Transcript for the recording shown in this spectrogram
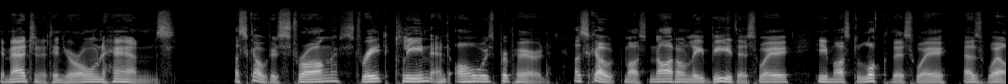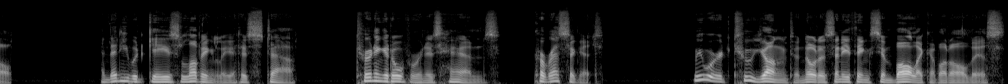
Imagine it in your own hands. A scout is strong, straight, clean, and always prepared. A scout must not only be this way, he must look this way as well. And then he would gaze lovingly at his staff, turning it over in his hands, caressing it, we were too young to notice anything symbolic about all this.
